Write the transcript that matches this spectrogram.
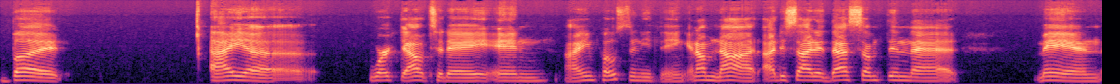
but I uh worked out today and I didn't post anything and I'm not. I decided that's something that man,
